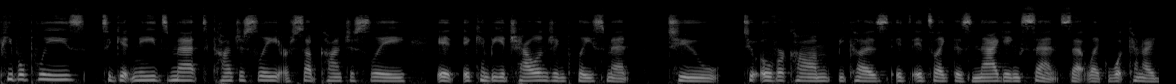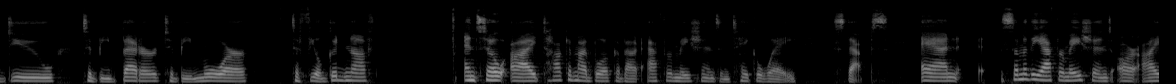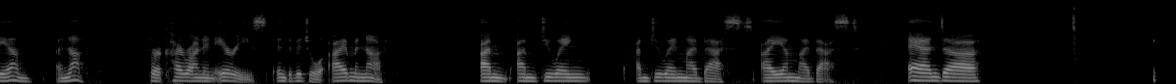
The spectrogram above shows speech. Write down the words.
people please to get needs met consciously or subconsciously. It, it can be a challenging placement to to overcome because it's it's like this nagging sense that like what can I do to be better, to be more, to feel good enough. And so I talk in my book about affirmations and takeaway steps. And some of the affirmations are I am enough for a Chiron and Aries individual. I am enough. I'm I'm doing I'm doing my best. I am my best. And uh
